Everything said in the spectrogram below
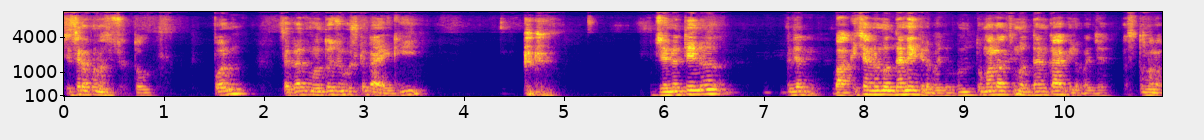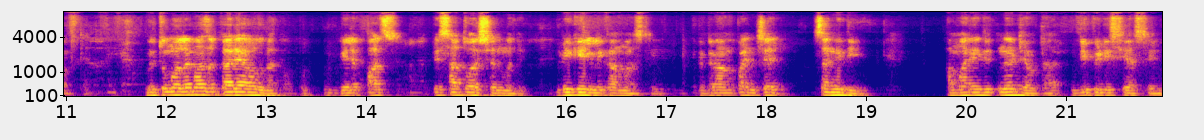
तिसरा पण असू शकतो. पण सगळ्यात महत्वाची गोष्ट काय आहे की जनतेनं बाकीच्यांना मतदान नाही केलं पाहिजे. पण तुम्हाला मतदान का केलं पाहिजे? असं तुम्हाला वाटतं मी तुम्हाला माझं कार्य आवड दाखवतो गेल्या पाच ते सात वर्षांमध्ये मी केलेली कामं असतील. ग्रामपंचायतचा निधी हा मर्यादित न ठेवता डीपीडीसी असेल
